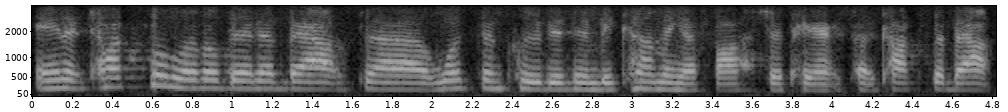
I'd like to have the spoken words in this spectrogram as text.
And it talks a little bit about uh, what's included in becoming a foster parent. So it talks about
